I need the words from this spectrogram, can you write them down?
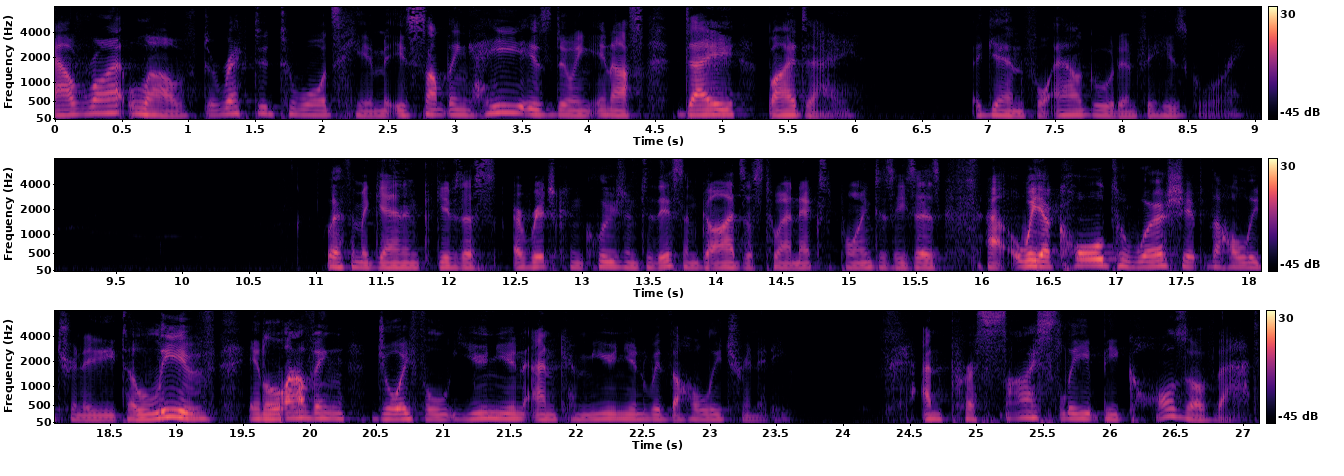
Our right love directed towards Him is something He is doing in us day by day. Again, for our good and for His glory. Letham again gives us a rich conclusion to this and guides us to our next point as he says, uh, We are called to worship the Holy Trinity, to live in loving, joyful union and communion with the Holy Trinity. And precisely because of that,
